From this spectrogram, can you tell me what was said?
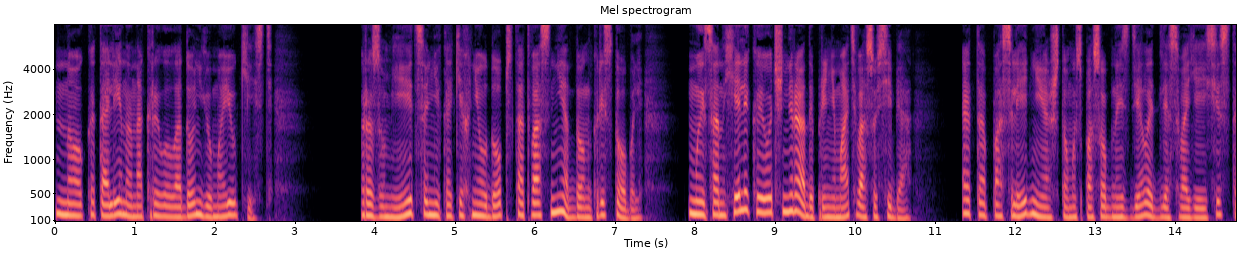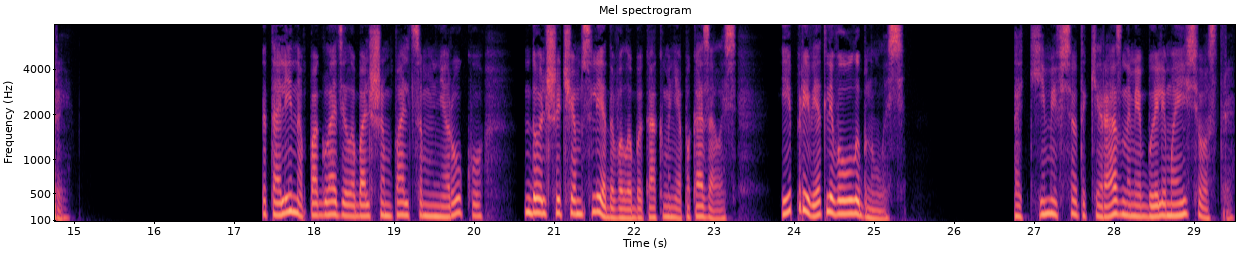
Но Каталина накрыла ладонью мою кисть. «Разумеется, никаких неудобств от вас нет, Дон Кристобаль. Мы с Анхеликой очень рады принимать вас у себя. Это последнее, что мы способны сделать для своей сестры». Каталина погладила большим пальцем мне руку, дольше, чем следовало бы, как мне показалось, и приветливо улыбнулась. Какими все таки разными были мои сестры.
